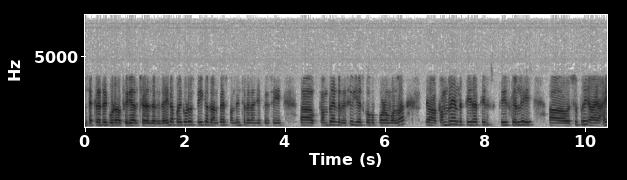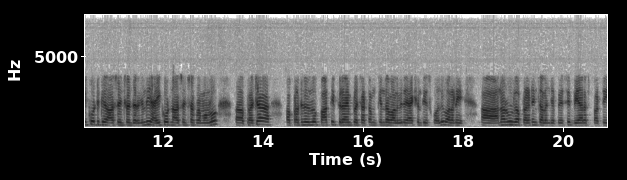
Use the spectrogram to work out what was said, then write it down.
సెక్రటరీ కూడా ఫిర్యాదు చేయడం జరిగింది. అయినప్పటికీ కూడా స్పీకర్ దానిపై స్పందించలేదని చెప్పేసి కంప్లైంట్ రిసీవ్ చేసుకోకపోవడం వల్ల కంప్లైంట్ తీర తీసుకెళ్ళి సుప్రీం హైకోర్టుకి ఆశ్రయించడం జరిగింది. హైకోర్టును ఆశ్రయించిన క్రమంలో ప్రజా ప్రతినిధులు పార్టీ ఫిరాయింపుల చట్టం కింద వాళ్ళ మీద యాక్షన్ తీసుకోవాలి. వాళ్ళని ఆ, అనర్హులుగా ప్రకటించాలని చెప్పేసి బీఆర్ఎస్ పార్టీ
